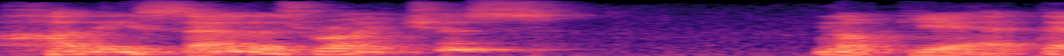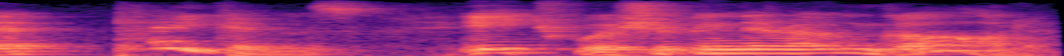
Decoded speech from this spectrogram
Are these sailors righteous? Not yet, they're pagans, each worshipping their own god.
